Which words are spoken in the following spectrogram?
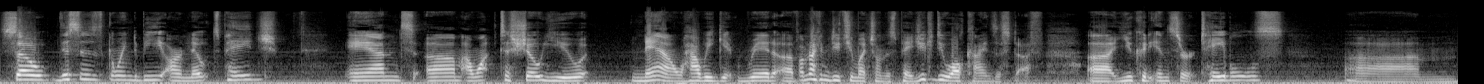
so this is going to be our notes page and um, I want to show you now how we get rid of. I'm not going to do too much on this page. You could do all kinds of stuff. Uh, you could insert tables. Um,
